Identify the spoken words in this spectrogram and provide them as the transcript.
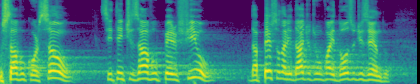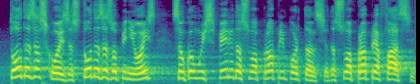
Gustavo Corsão sintetizava o perfil da personalidade de um vaidoso dizendo: Todas as coisas, todas as opiniões são como o espelho da sua própria importância, da sua própria face,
